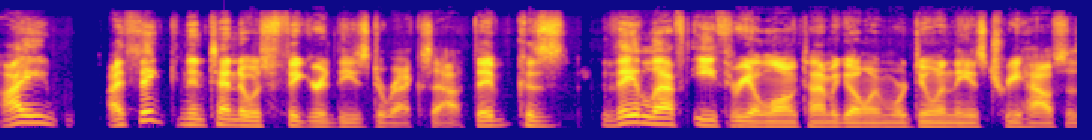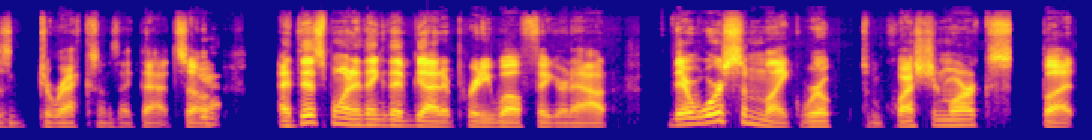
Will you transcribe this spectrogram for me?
I I think Nintendo has figured these directs out. They've because they left E3 a long time ago and we're doing these tree houses directs and like that. So Yeah. at this point, I think they've got it pretty well figured out. There were some like real some question marks, but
